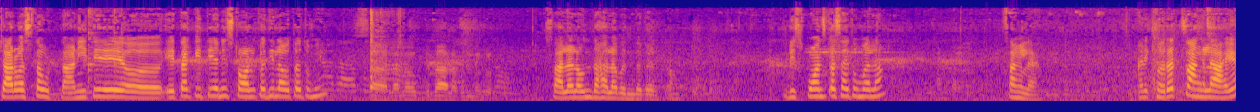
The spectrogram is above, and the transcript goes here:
चार वाजता उठता. आणि ते अं, येता किती आणि स्टॉल कधी लावता तुम्ही? सहाला लावतो दहाला बंद करतो. साला लावून दहाला बंद करता. रिस्पॉन्स कसा आहे तुम्हाला? चांगला आहे. आणि खरंच चांगला आहे.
